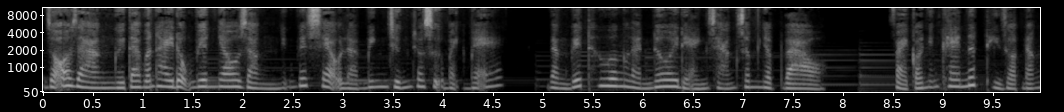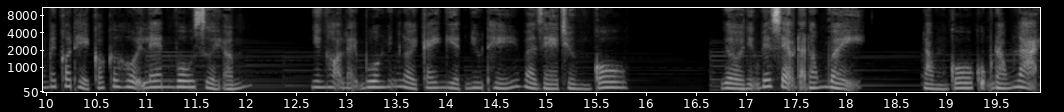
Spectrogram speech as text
Rõ ràng người ta vẫn hay động viên nhau rằng những vết sẹo là minh chứng cho sự mạnh mẽ, rằng vết thương là nơi để ánh sáng xâm nhập vào. Phải có những khe nứt thì giọt nắng mới có thể có cơ hội len vô sưởi ấm. Nhưng họ lại buông những lời cay nghiệt như thế và dè chừng cô. Giờ những vết sẹo đã đóng vẩy, lòng cô cũng đóng lại.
